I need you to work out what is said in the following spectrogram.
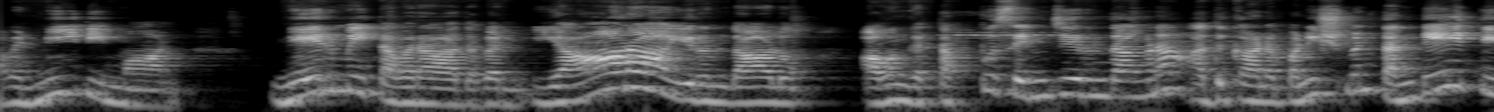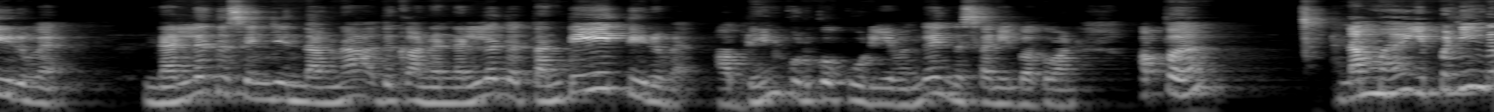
அவன் நீதிமான். நேர்மை தவறாதவன். யாரா இருந்தாலும் அவங்க தப்பு செஞ்சிருந்தாங்கன்னா அதுக்கான பனிஷ்மெண்ட் தந்தே தீருவேன். நல்லது செஞ்சிருந்தாங்கன்னா அதுக்கான நல்லதை தந்தே தீருவேன் அப்படின்னு கொடுக்கக்கூடியவங்க இந்த சனி பகவான். அப்ப நம்ம இப்ப நீங்க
